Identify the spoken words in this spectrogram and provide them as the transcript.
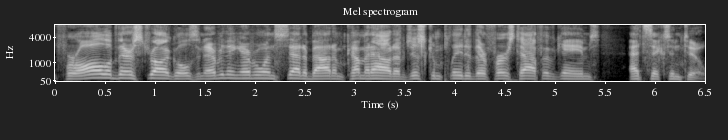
for all of their struggles and everything everyone said about them coming out, have just completed their first half of games at six and two.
